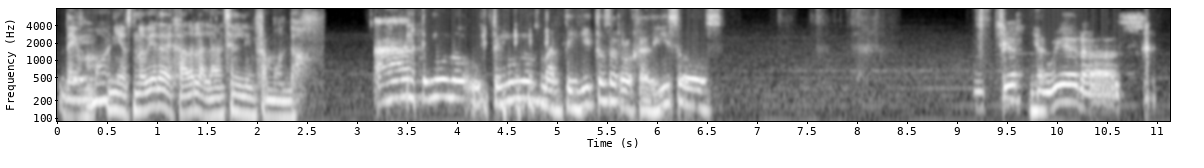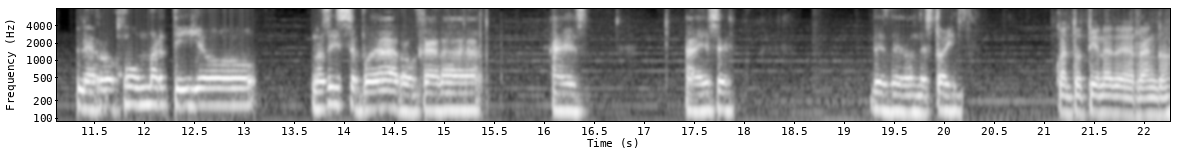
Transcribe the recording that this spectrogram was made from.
Demonios, no hubiera dejado la lanza en el inframundo. Ah, tengo, tengo unos martillitos arrojadizos. Si estuvieras. Le arrojo un martillo. No sé si se puede arrojar a, a, a ese desde donde estoy. ¿Cuánto tiene de rango?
